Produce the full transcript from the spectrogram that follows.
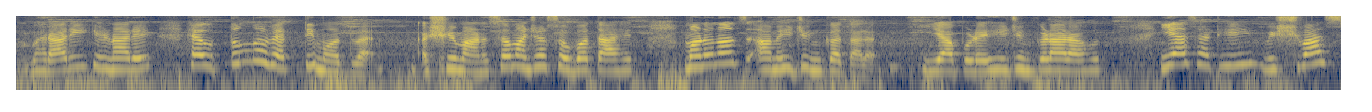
भरारी घेणारे हे उत्तुंग व्यक्तिमत्व आहे अशी माणसं माझ्यासोबत आहेत. म्हणूनच आम्ही जिंकत आलो. यापुढेही जिंकणार आहोत. यासाठी विश्वास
